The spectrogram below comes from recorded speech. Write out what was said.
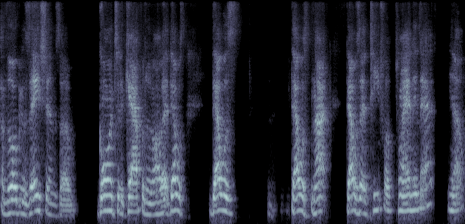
of the organizations of going to the Capitol and all that, that was, that was, that was not, that was Antifa planning that, you know?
